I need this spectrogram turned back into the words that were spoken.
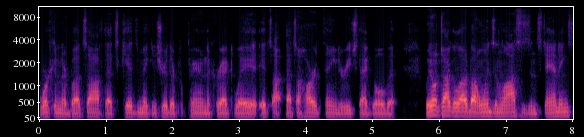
working their butts off. That's kids making sure they're preparing the correct way. It's a, that's a hard thing to reach that goal. But we don't talk a lot about wins and losses and standings.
